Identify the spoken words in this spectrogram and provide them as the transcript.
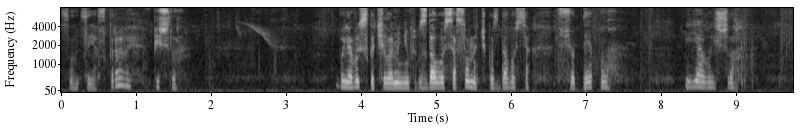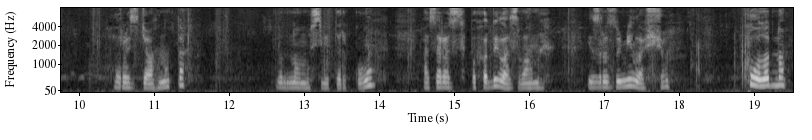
Сонце яскраве, пішла. Бо я вискочила, мені здалося сонечко, здалося, що тепло. І я вийшла роздягнута в одному світерку, а зараз походила з вами і зрозуміла, що холодно.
